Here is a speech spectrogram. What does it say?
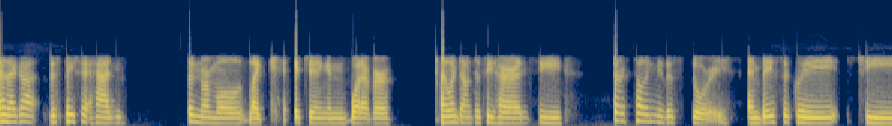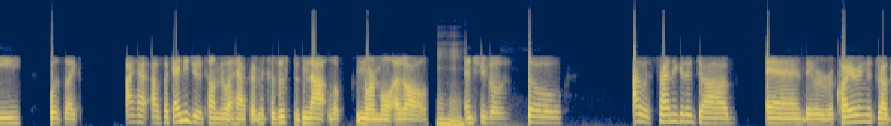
And I got this patient had the normal like itching and whatever. I went down to see her and she starts telling me this story. And basically she was like I had I was like, I need you to tell me what happened because this does not look normal at all. hmm And she goes, So I was trying to get a job and they were requiring a drug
